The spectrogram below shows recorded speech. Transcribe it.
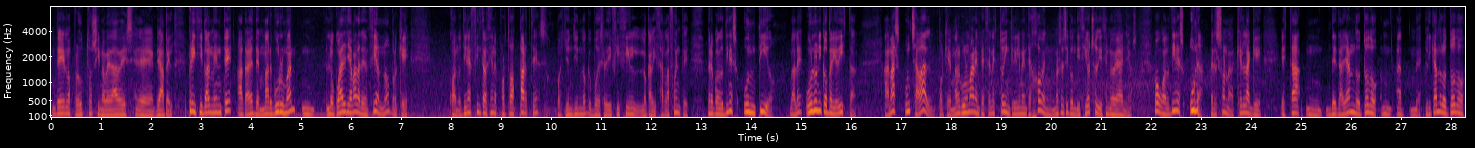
de los productos y novedades eh, de Apple, principalmente a través de Mark Gurman, mm, lo cual llama la atención, ¿no? Porque cuando tienes filtraciones por todas partes, pues yo entiendo que puede ser difícil localizar la fuente, pero cuando tienes un tío, ¿vale? Un único periodista Además, un chaval, porque Mark Gurman empezó en esto increíblemente joven, no sé si con 18 o 19 años. Bueno, cuando tienes una persona que es la que está mm, detallando todo, mm, explicándolo todo,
